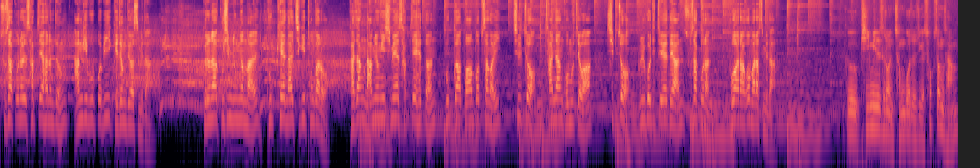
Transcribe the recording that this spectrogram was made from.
수사권을 삭제하는 등 안기부법이 개정되었습니다. 그러나 96년 말 국회 날치기 통과로 가장 남용이 심해 삭제했던 국가보안법상의 7조 찬양 고무죄와 10조 불고지죄에 대한 수사권은 부활하고 말았습니다. 그 비밀스러운 정보 조직의 속성상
